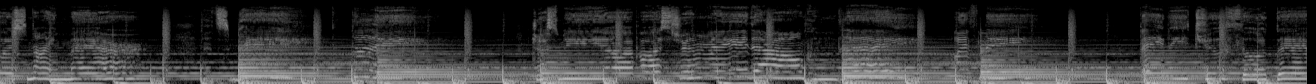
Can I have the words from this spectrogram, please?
worst nightmare. Truth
